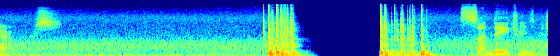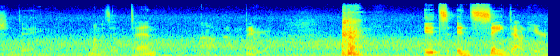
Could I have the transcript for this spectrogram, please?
hours. Sunday transmission day. When is it? 10? I don't know. There we go. it's insane down here.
